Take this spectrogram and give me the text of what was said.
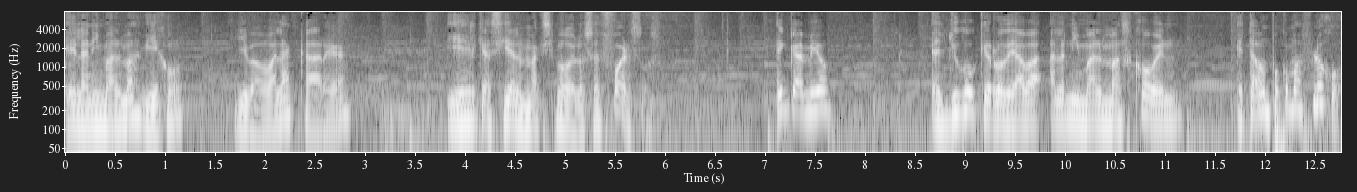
El animal más viejo llevaba la carga y es el que hacía el máximo de los esfuerzos. En cambio, el yugo que rodeaba al animal más joven estaba un poco más flojo.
